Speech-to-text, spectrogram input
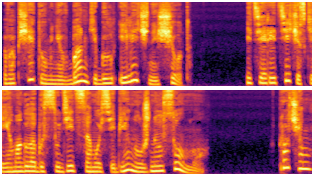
Вообще-то у меня в банке был и личный счет, и теоретически я могла бы судить самой себе нужную сумму. Впрочем,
